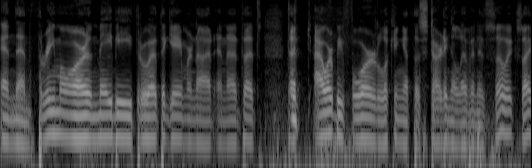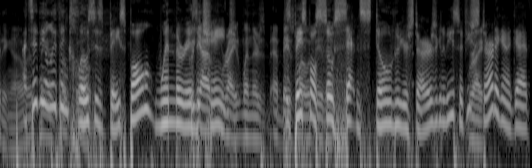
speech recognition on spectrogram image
and then three more maybe throughout the game or not, and that that that hour before looking at the starting eleven is so exciting. I I'd say the only it's so thing cool. close is baseball when there is yeah, a change. Right, when there's Because baseball baseball's be so the- set in stone who your starters are going to be. So if you Right. start again a guy at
